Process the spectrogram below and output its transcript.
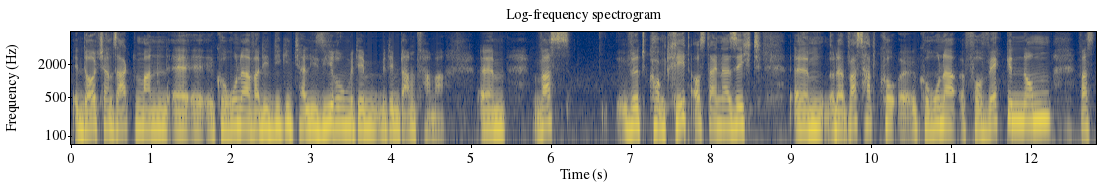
in Deutschland sagt man, äh, äh, Corona war die Digitalisierung mit dem, mit dem Dampfhammer. Ähm, was wird konkret aus deiner Sicht ähm, oder was hat Co äh, Corona vorweggenommen, was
